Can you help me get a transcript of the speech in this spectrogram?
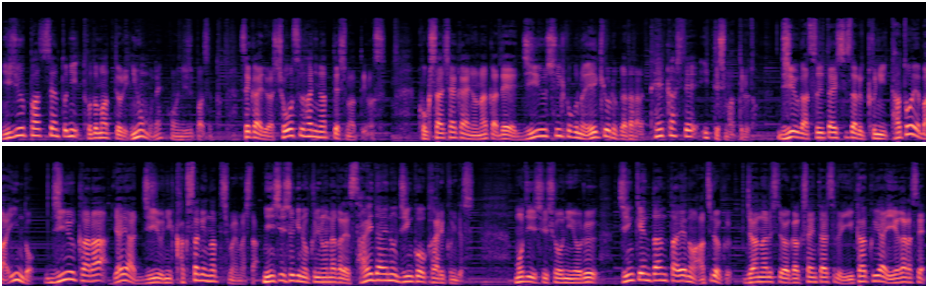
20%にとどまっており日本もねこの20%世界では少数派になってしまっています。国際社会の中で自由主義国の影響力がだから低下していってしまっていると。自由が衰退しつつある国例えばインド。自由からやや自由に格下げになってしまいました。民主主義の国の中で最大の人口を抱える国です。モディ首相による人権団体への圧力。ジャーナリストや学者に対する威嚇や嫌がらせ。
